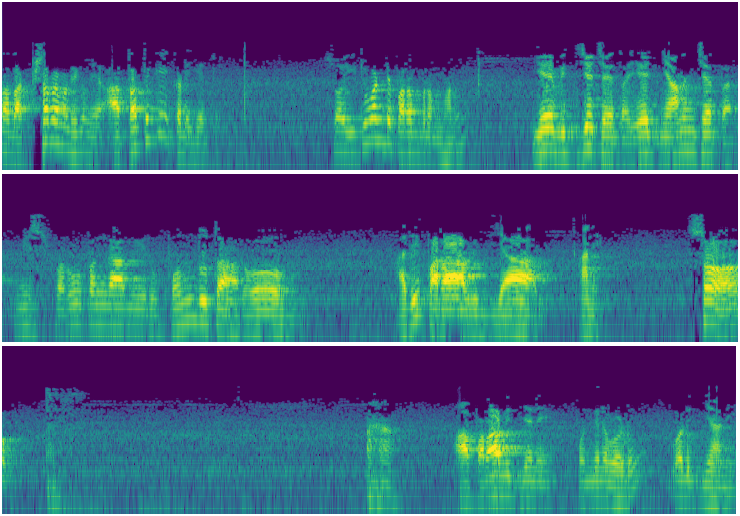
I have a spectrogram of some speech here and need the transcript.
తదక్షరం అధిగమ్య ఆ తత్కి ఇక్కడ యత్ సో ఇటువంటి పరబ్రహ్మను ఏ విద్య చేత ఏ జ్ఞానం చేత మీ స్వరూపంగా మీరు పొందుతారో అది పరావిద్య అని. సో ఆ పరావిద్యని పొందినవాడు వాడు జ్ఞాని.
